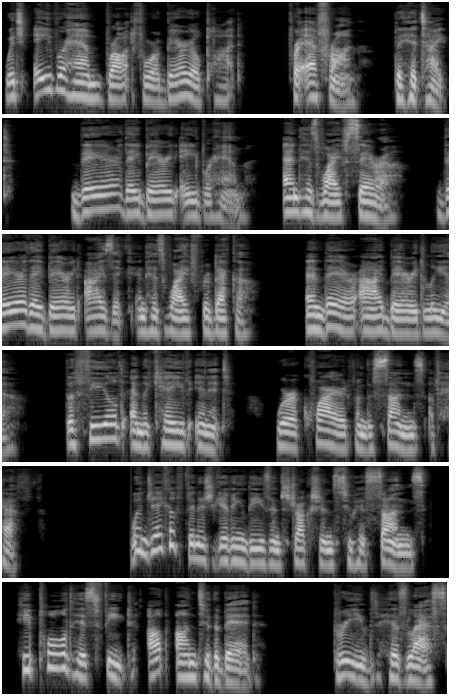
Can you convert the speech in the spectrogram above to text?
which Abraham brought for a burial plot for Ephron the Hittite. There they buried Abraham and his wife Sarah. There they buried Isaac and his wife Rebekah. And there I buried Leah. The field and the cave in it were acquired from the sons of Heth. When Jacob finished giving these instructions to his sons, he pulled his feet up onto the bed, breathed his last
